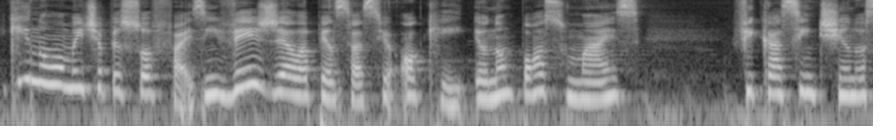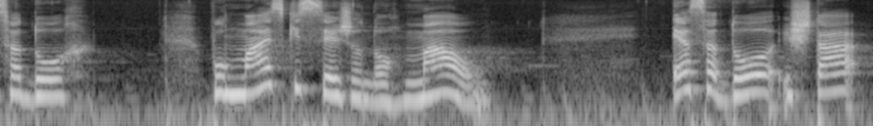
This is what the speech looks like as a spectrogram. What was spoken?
E o que normalmente a pessoa faz? Em vez de ela pensar assim, ok, eu não posso mais ficar sentindo essa dor. Por mais que seja normal, essa dor está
